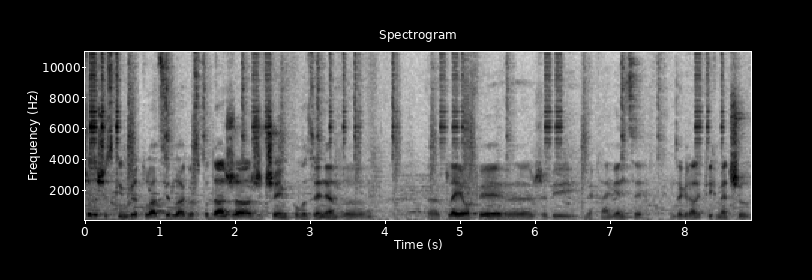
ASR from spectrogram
Przede wszystkim gratulacje dla gospodarza. Życzę im powodzenia w e, playoffie, e, żeby jak najwięcej zagrali tych meczów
